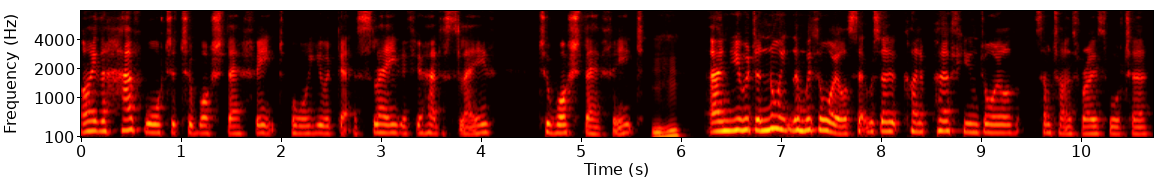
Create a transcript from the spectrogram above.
either have water to wash their feet, or you would get a slave, if you had a slave, to wash their feet. hmm And you would anoint them with oil. So it was a kind of perfumed oil, sometimes rose water.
